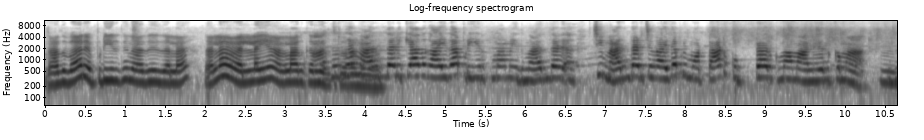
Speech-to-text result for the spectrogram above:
அது வேறு எப்படி இருக்குன்னு அது இதெல்லாம். நல்லா வெள்ளையா நல்லா இருக்கிறது அதுதான் மருந்தடிக்காத காய் தான் அப்படி இருக்குமாமா இது மருந்தடி சி மருந்தடிச்ச காய் தான் அப்படி மொட்டாட்டு குட்டா இருக்குமாமா நெருக்கமா. இது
